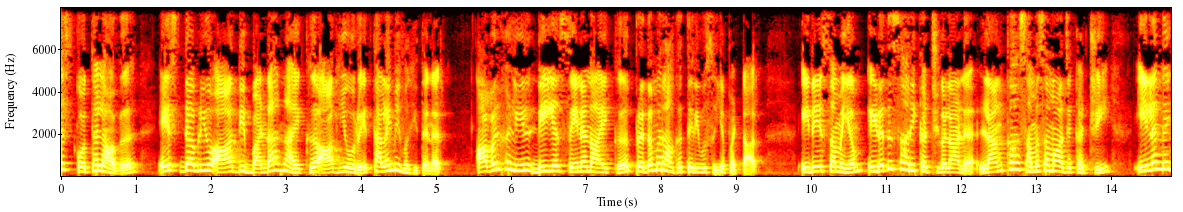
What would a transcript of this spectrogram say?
S Kotelawala S W R D Bandaranaike ஆகியோரே தலைமை வகித்தனர். அவர்களில் டி எஸ் சேனநாயக்கு பிரதமராக தெரிவு செய்யப்பட்டார். இதே சமயம் இடதுசாரி கட்சிகளான லங்கா சமசமாஜ கட்சி இலங்கை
